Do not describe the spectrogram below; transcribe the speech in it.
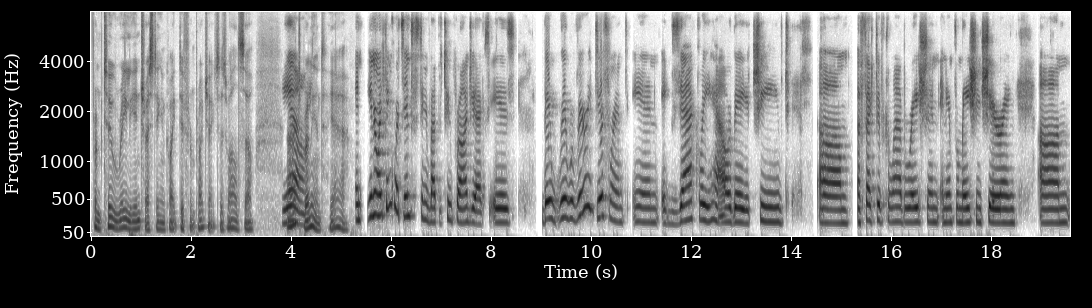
from two really interesting and quite different projects as well. So yeah. That's brilliant. Yeah. And you know, I think what's interesting about the two projects is they they were very different in exactly how they achieved um, effective collaboration and information sharing. Um,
